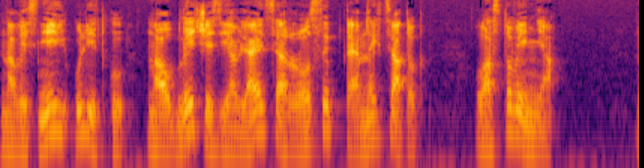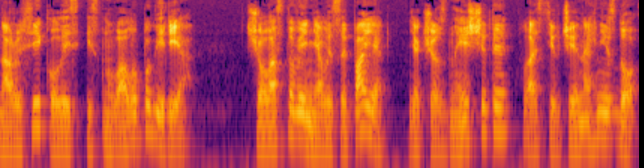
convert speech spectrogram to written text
навесні й улітку на обличчі з'являється розсип темних цяток ластовиння. На Русі колись існувало повір'я, що ластовиння висипає, якщо знищити ластівчине гніздо.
